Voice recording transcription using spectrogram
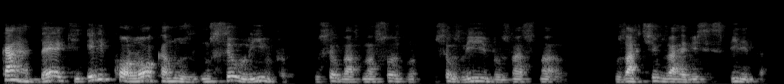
Kardec ele coloca no, no seu livro, no seu, nas, nas suas, nos seus livros, nas, na, nos artigos da Revista Espírita,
